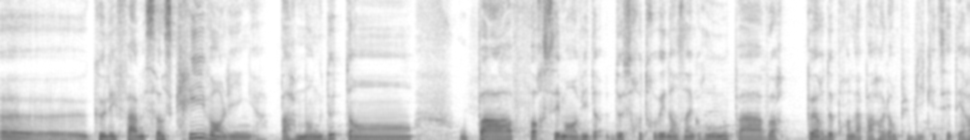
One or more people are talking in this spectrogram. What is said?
euh, que les femmes s'inscrivent en ligne par manque de temps ou pas forcément envie de, se retrouver dans un groupe, à avoir peur de prendre la parole en public, etc.,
